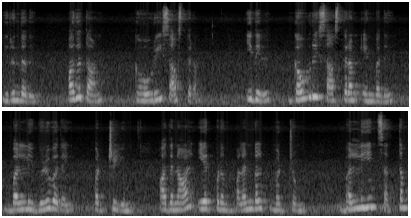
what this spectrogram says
இருந்தது. அதுதான் கௌரி சாஸ்திரம். இதில் கௌரி சாஸ்திரம் என்பது பல்லி விழுவதை பற்றியும் அதனால் ஏற்படும் பலன்கள் மற்றும் பல்லியின் சத்தம்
